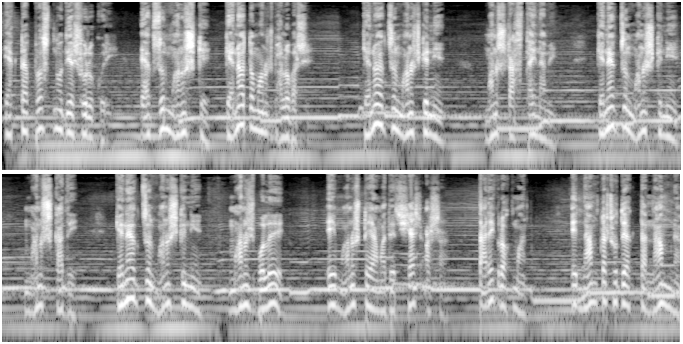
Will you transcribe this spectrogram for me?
একটা প্রশ্ন দিয়ে শুরু করি। একজন মানুষকে কেন এত মানুষ ভালোবাসে? কেন একজন মানুষকে নিয়ে মানুষ রাস্তায় নামে? কেন একজন মানুষকে নিয়ে মানুষ কাঁদে? কেন একজন মানুষকে নিয়ে মানুষ বলে, এই মানুষটাই আমাদের শেষ আশা তারেক রহমান, এই নামটা শুধু একটা নাম না,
